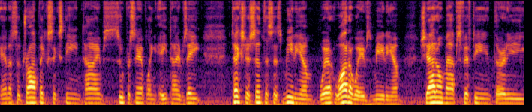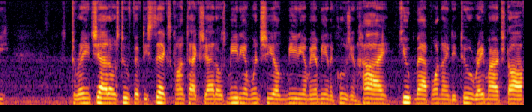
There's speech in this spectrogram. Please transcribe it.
anisotropic 16 times, super sampling 8 times 8, texture synthesis medium, water waves medium, shadow maps 15, 30, terrain shadows 256, contact shadows medium, windshield medium, ambient occlusion high, cube map 192, ray marched off,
